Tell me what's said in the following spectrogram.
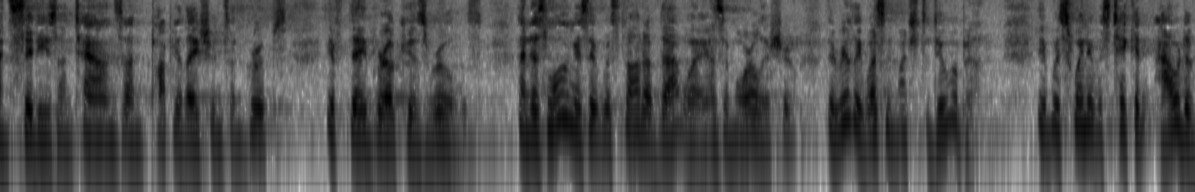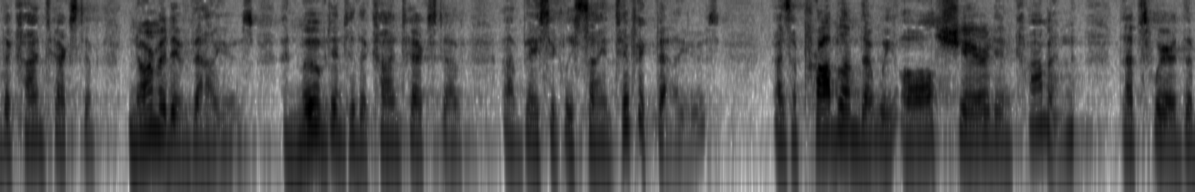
on cities, on towns, on populations, on groups, if they broke his rules. And as long as it was thought of that way as a moral issue, there really wasn't much to do about it. It was when it was taken out of the context of normative values and moved into the context of, of basically scientific values as a problem that we all shared in common. That's where the,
